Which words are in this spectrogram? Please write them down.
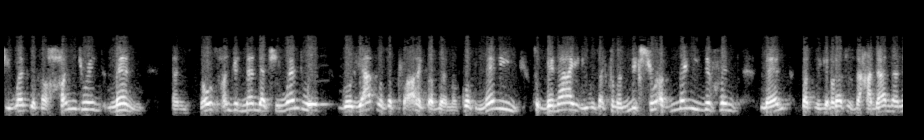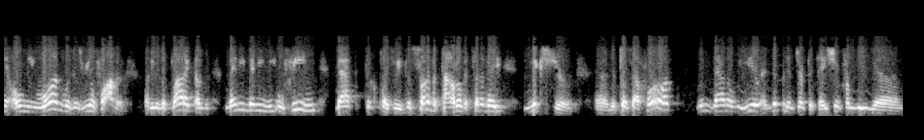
she went with a hundred men, and those hundred men that she went with, Goliath was a product of them. Of course, many, so Benai, he was like from a mixture of many different men, but the Gemara says the Hadan only one was his real father. But he was a product of many, many mi'ufim that took place. So He's the son of a Tarot, the son of a mixture. Uh, the Tosafot brings down over here a different interpretation from the uh,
